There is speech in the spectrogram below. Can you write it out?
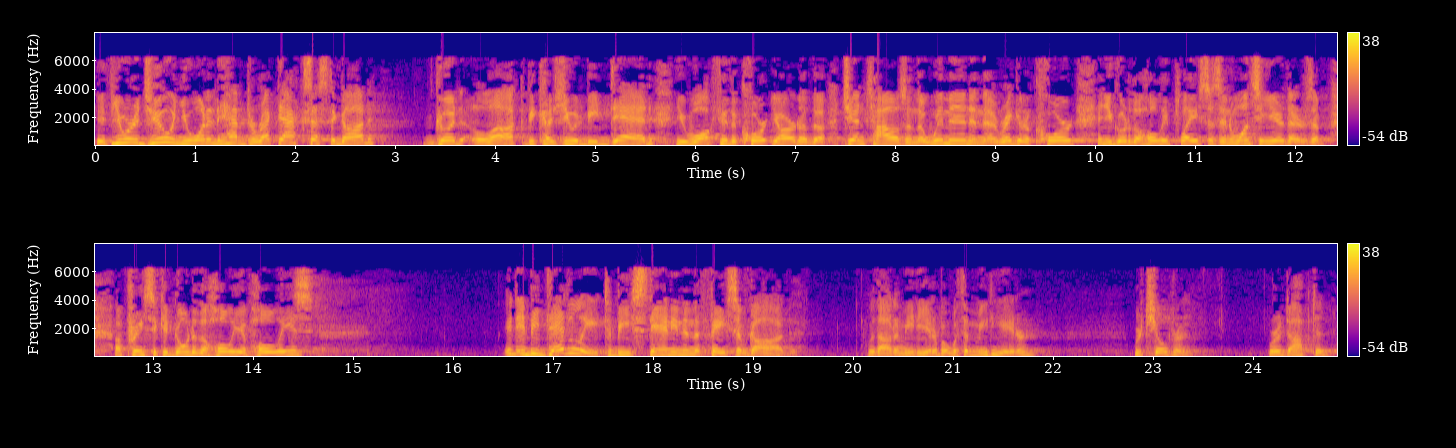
If you were a Jew and you wanted to have direct access to God, good luck because you would be dead. You walk through the courtyard of the Gentiles and the women and the regular court and you go to the holy places and once a year there's a, a priest that could go into the Holy of Holies. It'd be deadly to be standing in the face of God without a mediator. But with a mediator, we're children. We're adopted.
